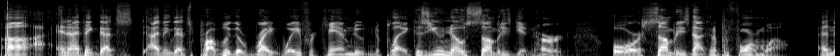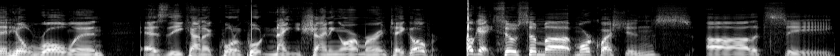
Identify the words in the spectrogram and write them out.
uh, and I think that's I think that's probably the right way for Cam Newton to play because you know somebody's getting hurt or somebody's not going to perform well, and then he'll roll in as the kind of quote unquote knight in shining armor and take over. Okay, so some uh, more questions. Uh, let's see.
